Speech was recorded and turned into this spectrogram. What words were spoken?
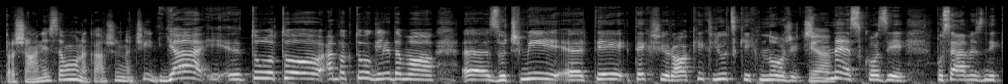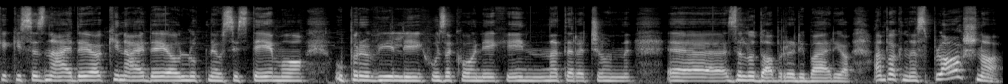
Vprašanje je samo na kakšen način. Ja, to, to, ampak to gledamo uh, z očmi uh, te, teh širokih ljudskih množic, ja. ne skozi posameznike, ki se znajdejo, ki najdejo luknje v sistemu, v pravilih, v zakonih in na ta račun uh, zelo dobro ribarijo. Ampak nasplošno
